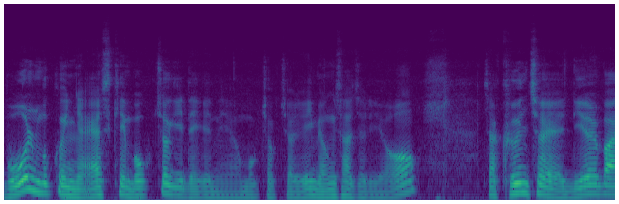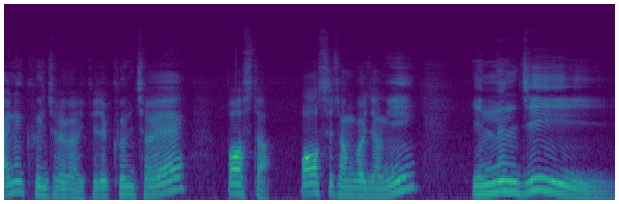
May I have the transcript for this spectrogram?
뭘 묻고 있냐? ask의 목적이 되겠네요. 목적절 이 명사절이요. 자, 근처에 nearby는 근처를 가리켜죠. 근처에 버스다. 버스 정거장이 있는지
